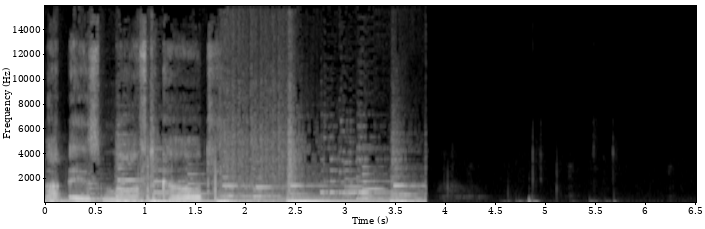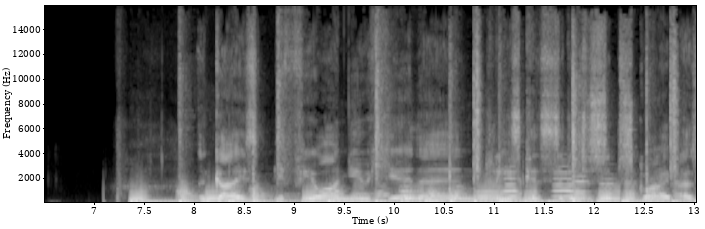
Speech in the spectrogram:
That is MasterCard. And guys, if you are new here, then please consider to subscribe as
